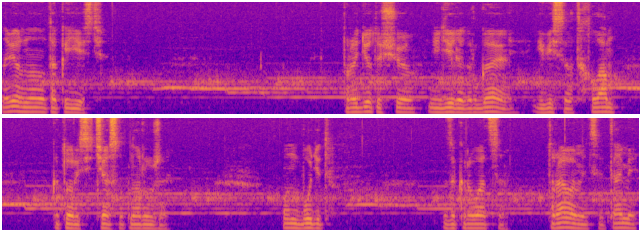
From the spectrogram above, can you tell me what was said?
Наверное, оно так и есть. Пройдет еще неделя-другая, и весь этот хлам, который сейчас вот наружу, он будет закрываться травами, цветами,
